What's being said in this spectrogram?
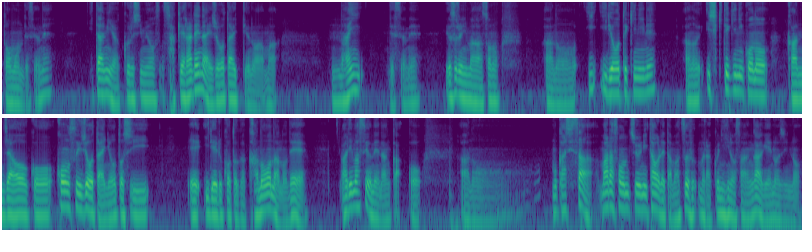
と思うんですよね。痛みや苦しみを避けられない状態っていうのはまあないですよね。要するにまあそのあの医療的にねあの意識的にこの患者をこう昏睡状態に落とし入れることが可能なのでありますよねなんかこうあのー、昔さマラソン中に倒れた松村邦弘さんが芸能人の、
